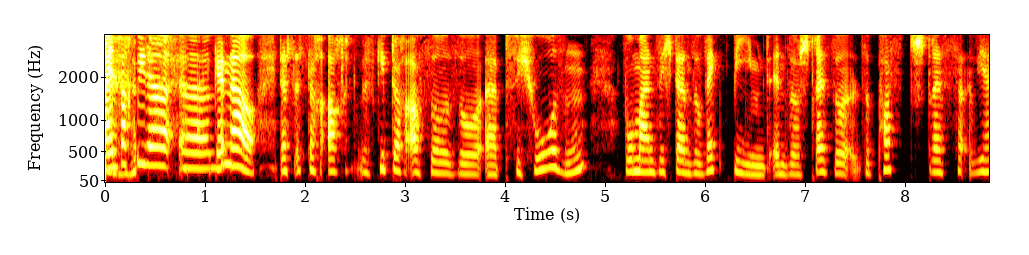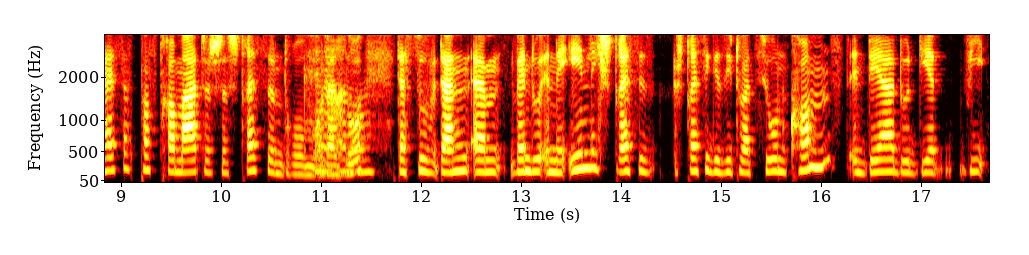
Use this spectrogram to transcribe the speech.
einfach wieder, äh, Genau, das ist doch auch, es gibt doch auch so, so äh, Psychosen, wo man sich dann so wegbeamt in so Stress, so, so Poststress, wie heißt das, posttraumatisches Stresssyndrom Keine oder so, Ahnung. dass du dann, ähm, wenn du in eine ähnlich stressi stressige Situation kommst, in der du dir, wie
